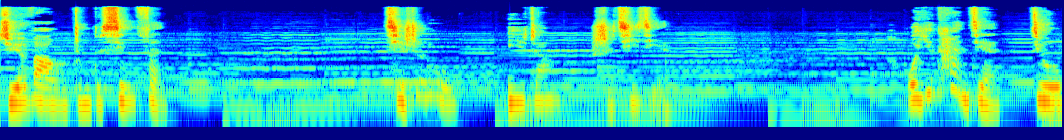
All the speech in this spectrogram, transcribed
绝望中的兴奋。启示录一章十七节，我一看见就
